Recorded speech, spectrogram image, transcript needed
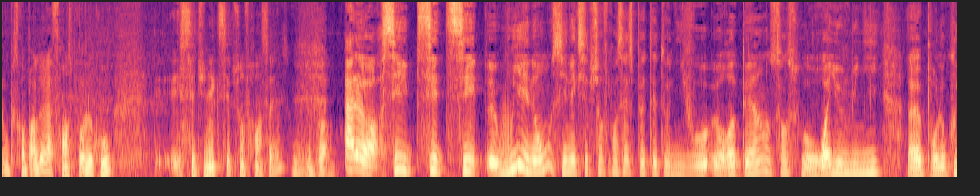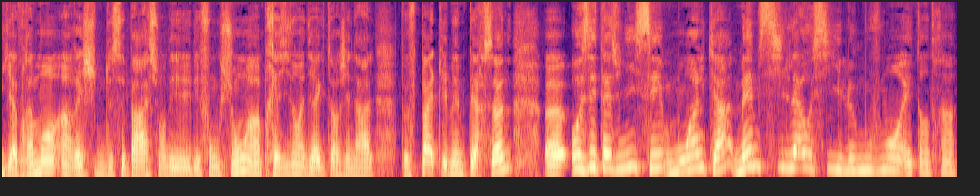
Parce qu'on parle de la France pour le coup. C'est une exception française ou pas? Alors, c'est, euh, oui et non. C'est une exception française peut-être au niveau européen, au sens où au Royaume-Uni, euh, pour le coup, il y a vraiment un régime de séparation des, des fonctions. Hein. Président et directeur général peuvent pas être les mêmes personnes. Euh, aux États-Unis, c'est moins le cas, même si là aussi le mouvement est en train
